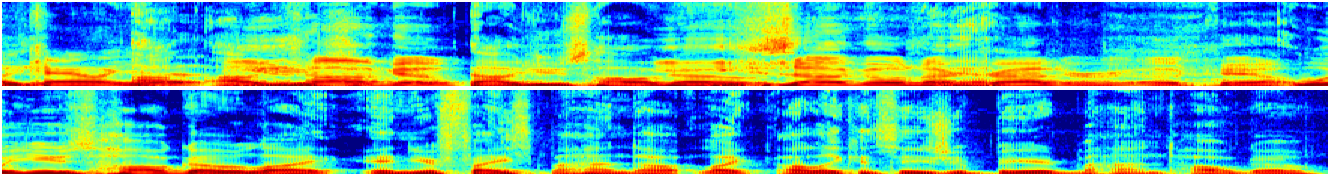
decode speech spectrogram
account yet. I'll Use use Hoggo. I'll use Hoggo. Use Hoggo as our Yeah. Grindr account. We'll use Hoggo like in your face behind Ho- like all they can see is your beard behind Hoggo.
